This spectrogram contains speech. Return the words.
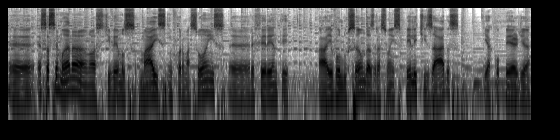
É, essa semana nós tivemos mais informações é, referente à evolução das rações pelletizadas que a Copérdia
